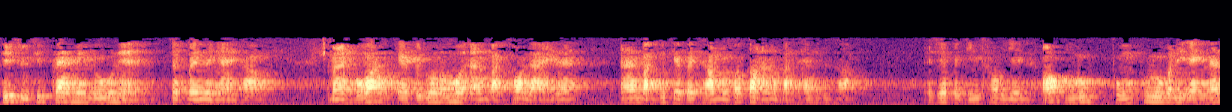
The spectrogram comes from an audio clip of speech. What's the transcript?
พิสูจที่แกล้งไม่รู้เนี่ย จะเป็นยังไงครับ หมายความว่าแกไปร่วงละเมิดอาบัติข้อใดนะอาบัติที่แกไปทำมันก็ต้องอาบัติแล้วนะครับ เช่นไปกินข้าวเย็นอ๋อผมรู้ผมเพิ่งรู้วันนี้เองนะ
